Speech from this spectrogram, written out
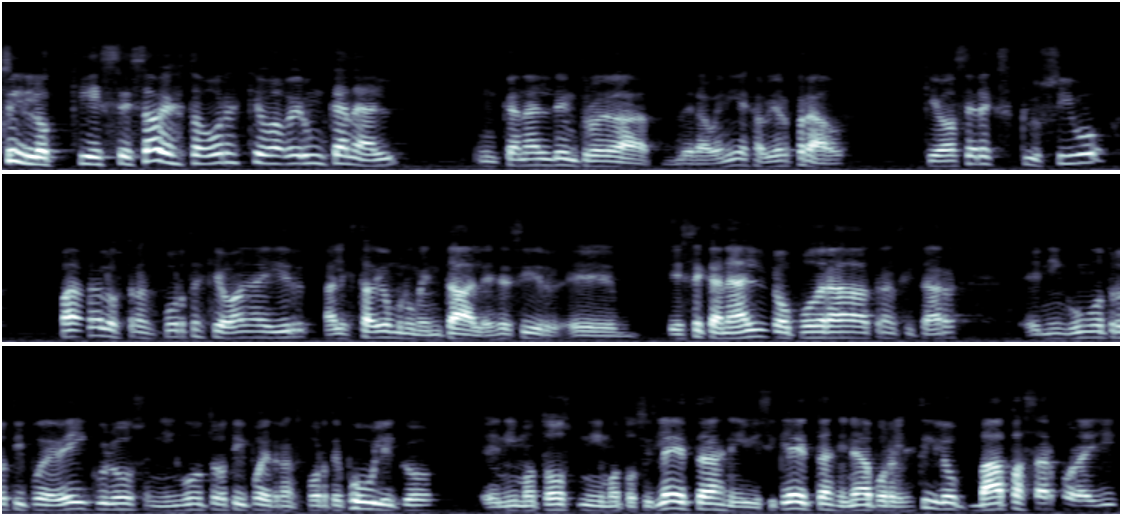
Sí, lo que se sabe hasta ahora es que va a haber un canal, un canal dentro de la, de la avenida Javier Prado, que va a ser exclusivo para los transportes que van a ir al Estadio Monumental. Es decir, ese canal no podrá transitar ningún otro tipo de vehículos, ningún otro tipo de transporte público, eh, ni, motos, ni motocicletas, ni bicicletas, ni nada por el estilo. Va a pasar por allí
